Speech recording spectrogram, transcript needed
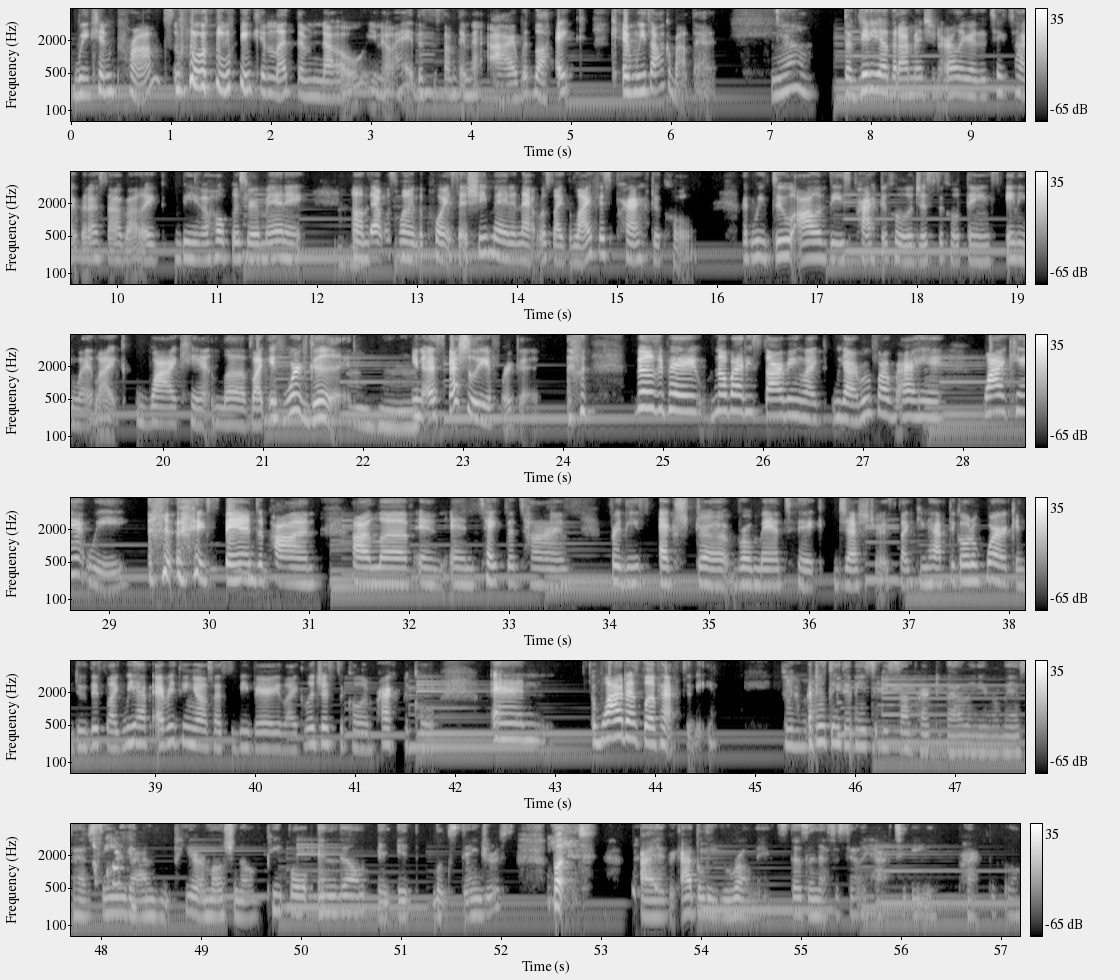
we can prompt, we can let them know, you know, hey, this is something that I would like. Can we talk about that? Yeah. The video that I mentioned earlier, the TikTok that I saw about like being a hopeless romantic, um, that was one of the points that she made, and that was like life is practical. Like we do all of these practical logistical things anyway. Like why can't love? Like if we're good, mm-hmm. you know, especially if we're good, bills are paid, nobody's starving. Like we got a roof over our head. Why can't we expand upon our love and and take the time for these extra romantic gestures. Like you have to go to work and do this. Like we have everything else has to be very like logistical and practical. And why does love have to be? Mm-hmm. I do think there needs to be some practicality in romance. I have seen gotten pure emotional people in them and it looks dangerous. But I agree. I believe romance doesn't necessarily have to be practical.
